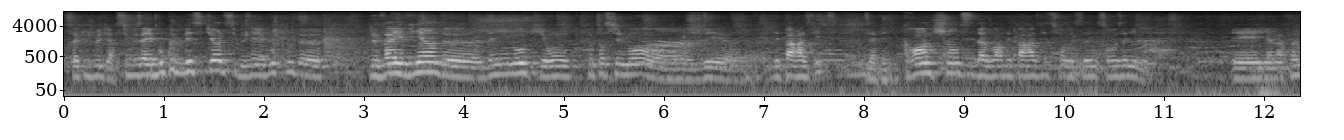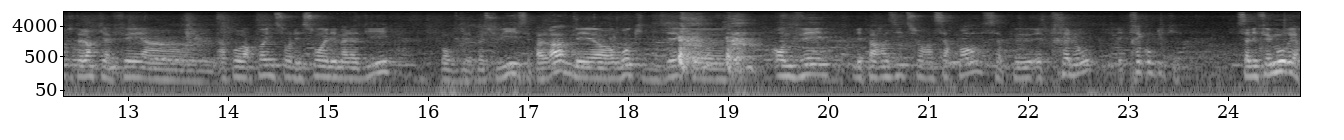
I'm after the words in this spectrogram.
C'est ça que je veux dire. Si vous avez beaucoup de bestioles, si vous avez beaucoup de, va-et-vient d'animaux qui ont potentiellement euh, des, parasites, vous avez de grandes chances d'avoir des parasites sur vos, animaux. Et il y a ma femme tout à l'heure qui a fait un, PowerPoint sur les soins et les maladies. Bon, vous n'avez pas suivi, c'est pas grave, mais en gros, qui disait que enlever les parasites sur un serpent, ça peut être très long et très compliqué. Ça les fait mourir.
